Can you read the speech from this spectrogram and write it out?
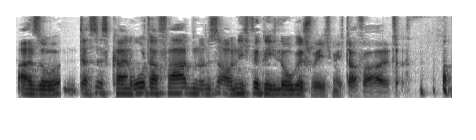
Also das ist kein roter Faden und ist auch nicht wirklich logisch, wie ich mich da verhalte.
